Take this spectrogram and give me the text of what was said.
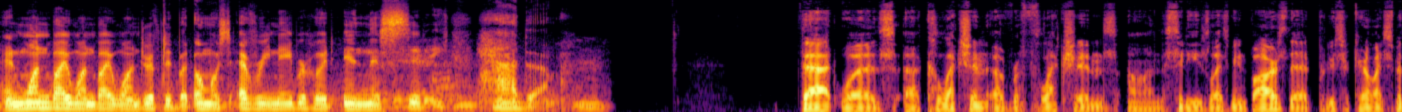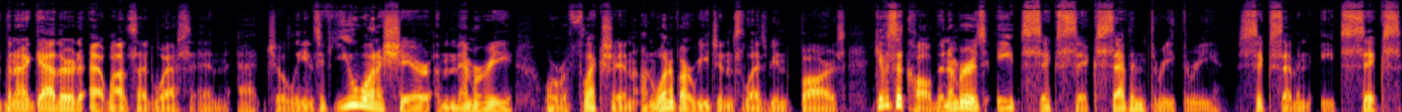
And one by one by one drifted, but almost every neighborhood in this city had them. That was a collection of reflections on the city's lesbian bars that producer Caroline Smith and I gathered at Wild Side West and at Jolene's. If you want to share a memory or reflection on one of our region's lesbian bars, give us a call. The number is 866 733 6786.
